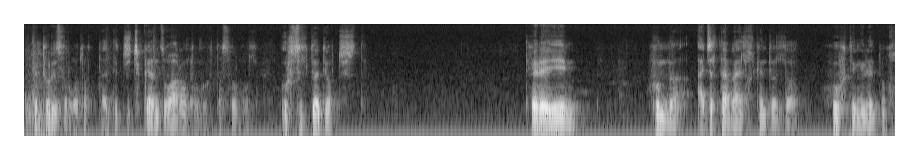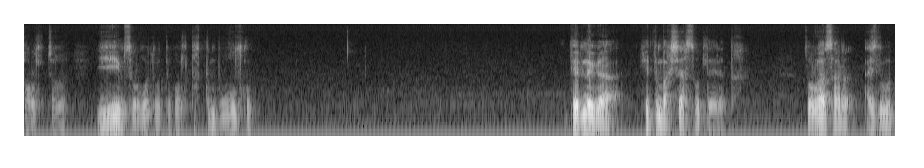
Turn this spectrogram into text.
тэр төрийн сургуулиудтай жижигхэн 110 том хүүхдтэй сургууль өрсөлдөөд явж штт. Тэгэхээр ийм хүн ажилдаа байлгахын төлөө хүүхдийн ирээдүйг хорлож байгаа ийм сургуулиудыг бол татан буулгана. Тэр нэг хэдэн багшийн асуудал яриад байгаа. 6 сар ажлууд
